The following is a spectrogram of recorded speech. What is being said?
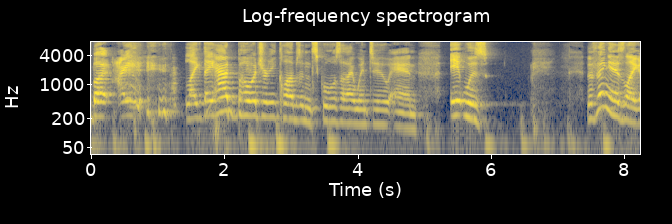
but I like they had poetry clubs in schools that I went to, and it was. The thing is, like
